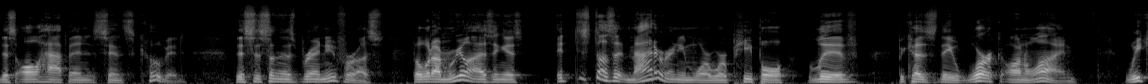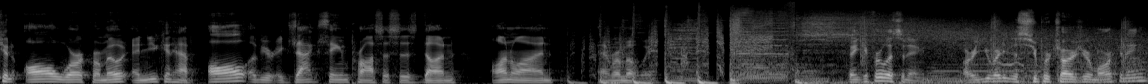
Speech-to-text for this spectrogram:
This all happened since COVID. This is something that's brand new for us. But what I'm realizing is it just doesn't matter anymore where people live because they work online we can all work remote and you can have all of your exact same processes done online and remotely. Thank you for listening. Are you ready to supercharge your marketing?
